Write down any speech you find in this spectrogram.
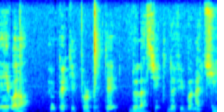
Et voilà, une petite propriété de la suite de Fibonacci.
